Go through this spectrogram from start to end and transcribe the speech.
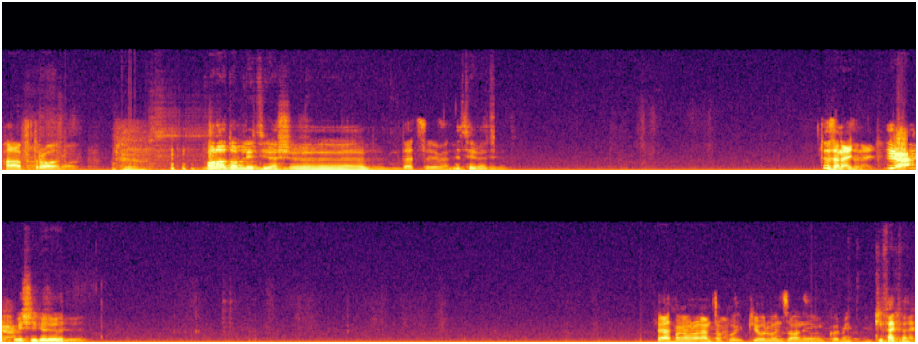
Half troll? Vala dob légy szíves Dead save egy szévet. 11! Yeah! Készségerő. Saját magamról nem tudok kiurunzolni, amikor mi? Kifekve?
